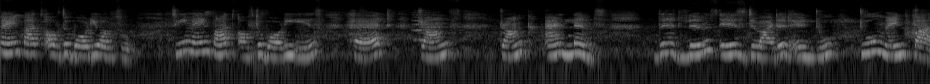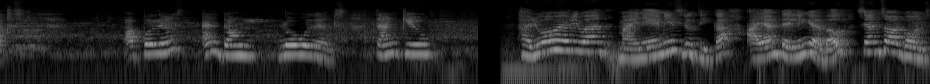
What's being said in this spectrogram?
main parts of the body also. Three main parts of the body is head, trunks, trunk, and limbs. The limbs is divided into two main parts upper limbs and down lower limbs. Thank you. Hello everyone, my name is Rutika. I am telling about sense organs.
